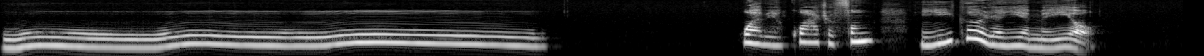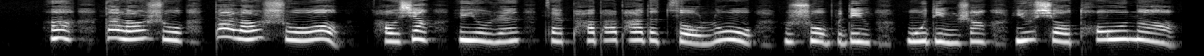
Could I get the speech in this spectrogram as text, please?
呜！外面刮着风，一个人也没有。啊，大老鼠，大老鼠！好像有人在啪啪啪的走路，说不定屋顶上有小偷呢。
